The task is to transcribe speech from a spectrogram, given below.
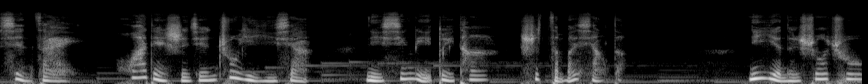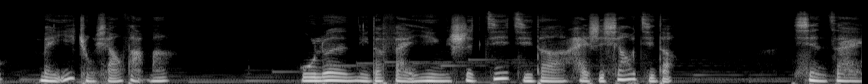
现在花点时间注意一下，你心里对他是怎么想的？你也能说出每一种想法吗？无论你的反应是积极的还是消极的，现在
